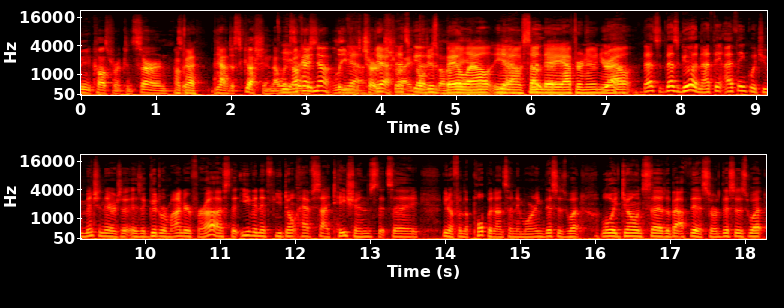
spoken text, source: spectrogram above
I I mean, it calls for a concern to Okay, have yeah. discussion. I wouldn't Yeah. say Okay, just no. leave Yeah. the church. Yeah, right? good. Don't- Just don't bail out, you Yeah. know, Sunday that- afternoon, you're Yeah, out. That's that's good, and I think I think what you mentioned there is a, is a good reminder for us that even if you don't have citations that say, you know, from the pulpit on Sunday morning, this is what Lloyd Jones said about this, or this is what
